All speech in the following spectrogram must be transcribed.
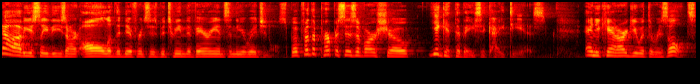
Now, obviously, these aren't all of the differences between the variants and the originals, but for the purposes of our show, you get the basic ideas. And you can't argue with the results.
